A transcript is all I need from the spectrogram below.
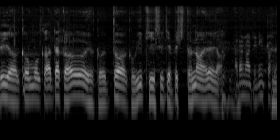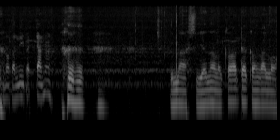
Bây giờ có một cái đã có có to có vị trí sẽ chỉ biết tao nói đấy nhở. Ở đó nó chỉ những trò nó ta ly bắt chăn ha tụi nó xìa nó là có đã còn cái lo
